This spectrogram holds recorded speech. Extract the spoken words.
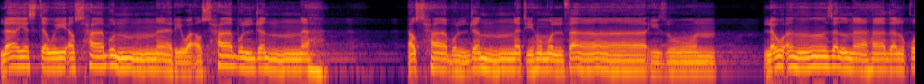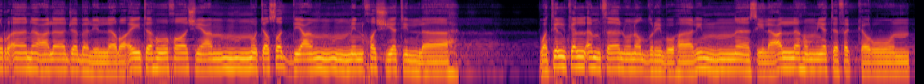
لا يستوي أصحاب النار وأصحاب الجنة. أصحاب الجنة هم الفائزون. لو أنزلنا هذا القرآن على جبل لرأيته خاشعا متصدعا من خشية الله. وتلك الأمثال نضربها للناس لعلهم يتفكرون.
